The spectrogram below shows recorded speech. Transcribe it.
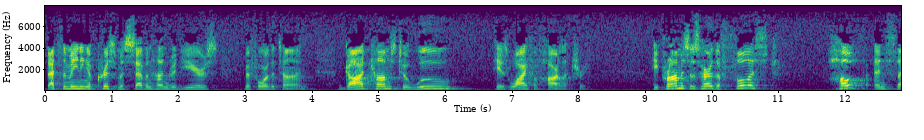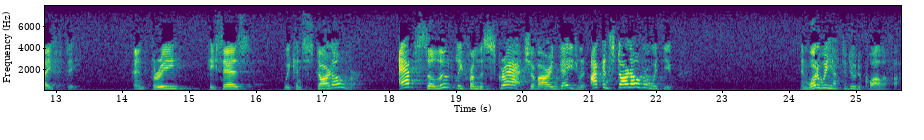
That's the meaning of Christmas 700 years before the time. God comes to woo his wife of harlotry. He promises her the fullest hope and safety. And three, he says we can start over. Absolutely from the scratch of our engagement. I can start over with you. And what do we have to do to qualify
